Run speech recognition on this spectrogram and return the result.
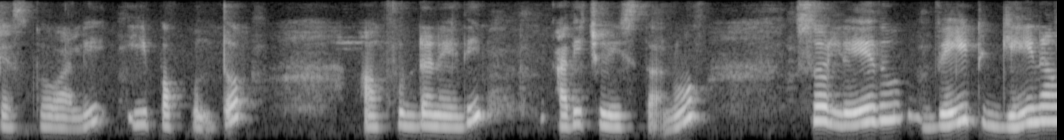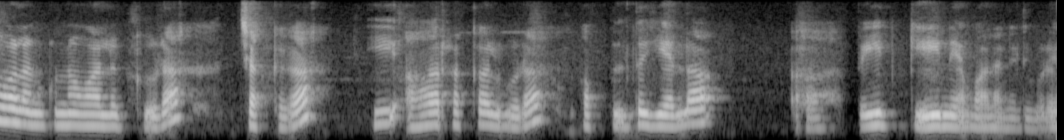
చేసుకోవాలి ఈ పప్పులతో ఆ ఫుడ్ అనేది అది చూపిస్తాను. సో లేదు వెయిట్ గెయిన్ అవ్వాలనుకున్న వాళ్ళకి కూడా చక్కగా ఈ ఆరు రకాలు కూడా పప్పులతో ఎలా వెయిట్ గెయిన్ అవ్వాలనేది కూడా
